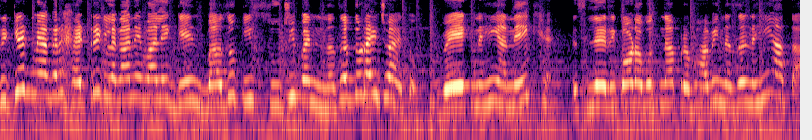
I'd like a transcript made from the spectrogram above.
क्रिकेट में अगर हैट्रिक लगाने वाले गेंदबाजों की सूची पर नज़र दौड़ाई जाए तो वे एक नहीं, अनेक हैं। इसलिए रिकॉर्ड अब उतना प्रभावी नज़र नहीं आता,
